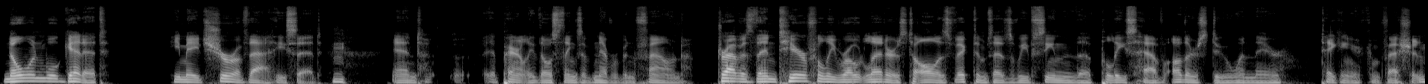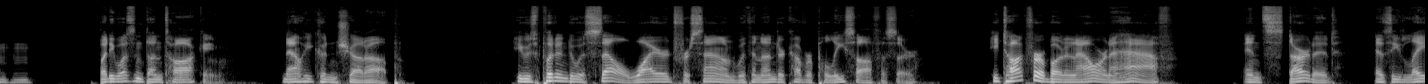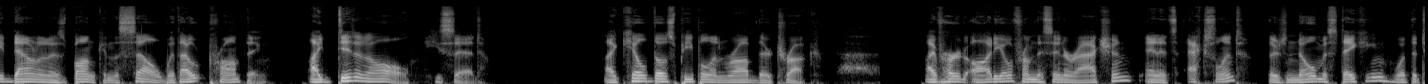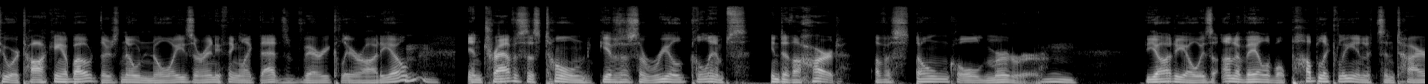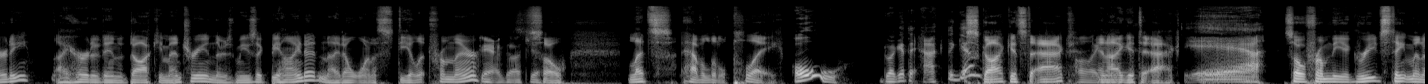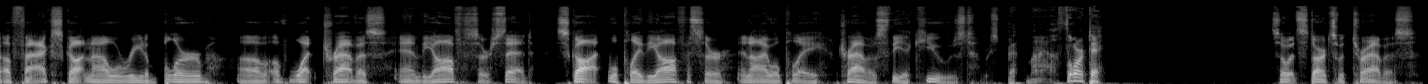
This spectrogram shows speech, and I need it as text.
No one will get it. He made sure of that, he said. Hmm. And uh, apparently those things have never been found. Travis then tearfully wrote letters to all his victims, as we've seen the police have others do when they're taking a confession. Mhm. But he wasn't done talking. Now he couldn't shut up. He was put into a cell wired for sound with an undercover police officer. He talked for about an hour and a half and started as he laid down on his bunk in the cell without prompting. I did it all, he said. I killed those people and robbed their truck. I've heard audio from this interaction, and it's excellent. There's no mistaking what the two are talking about. There's no noise or anything like that. It's very clear audio. Hmm. And Travis's tone gives us a real glimpse into the heart of a stone cold murderer. Hmm. The audio is unavailable publicly in its entirety. I heard it in a documentary, and there's music behind it, and I don't want to steal it from there. Yeah, gotcha. So let's have a little play. Oh, do I get to act again? Scott gets to act, Oh, and yeah. I get to act. Yeah. So, from the agreed statement of facts, Scott and I will read a blurb of, of what Travis and the officer said. Scott will play the officer, and I will play Travis, the accused. Respect my authority. So it starts with Travis.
